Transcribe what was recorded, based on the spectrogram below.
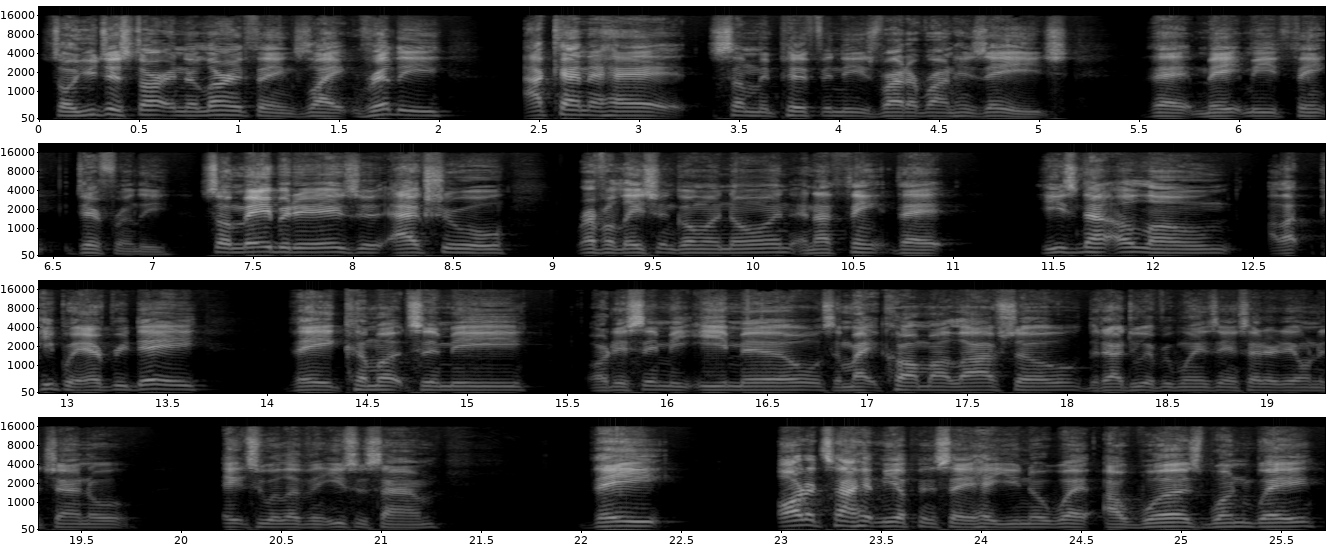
So you're just starting to learn things. Like really, I kind of had some epiphanies right around his age that made me think differently. So maybe there is an actual revelation going on, and I think that he's not alone. People every day they come up to me or they send me emails. They might call my live show that I do every Wednesday and Saturday on the channel, 8 to 11 Eastern Time. They all the time hit me up and say, hey, you know what? I was one way.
